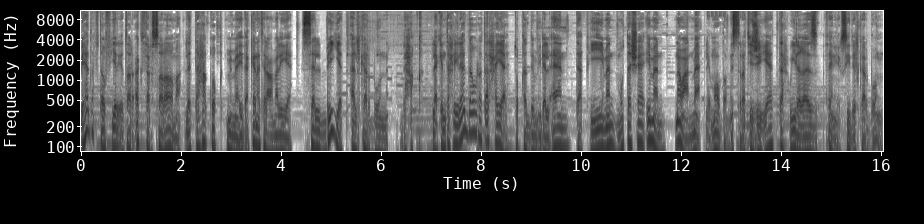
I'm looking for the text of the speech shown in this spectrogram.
بهدف توفير إطار أكثر صرامة للتحقق مما إذا كانت العملية سلبية الكربون بحق. لكن تحليلات دورة الحياة تقدم إلى الآن تقييما متشائما. نوعا ما لمعظم استراتيجيات تحويل غاز ثاني أكسيد الكربون.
